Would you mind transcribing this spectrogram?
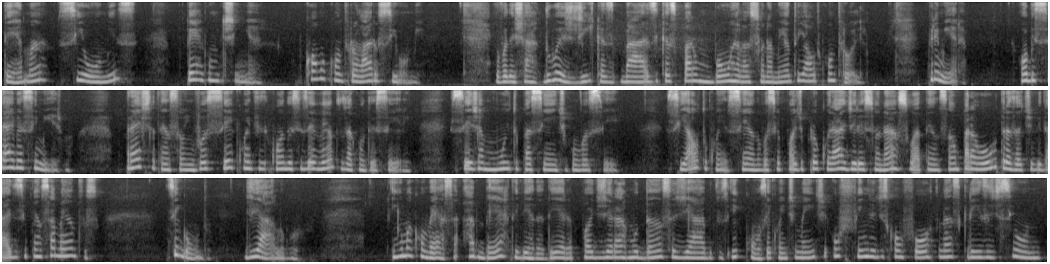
Tema: ciúmes. Perguntinha: como controlar o ciúme? Eu vou deixar duas dicas básicas para um bom relacionamento e autocontrole. Primeira, observe a si mesmo. Preste atenção em você quando esses eventos acontecerem. Seja muito paciente com você. Se autoconhecendo, você pode procurar direcionar sua atenção para outras atividades e pensamentos. Segundo, diálogo. Em uma conversa aberta e verdadeira, pode gerar mudanças de hábitos e, consequentemente, o fim de desconforto nas crises de ciúme.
